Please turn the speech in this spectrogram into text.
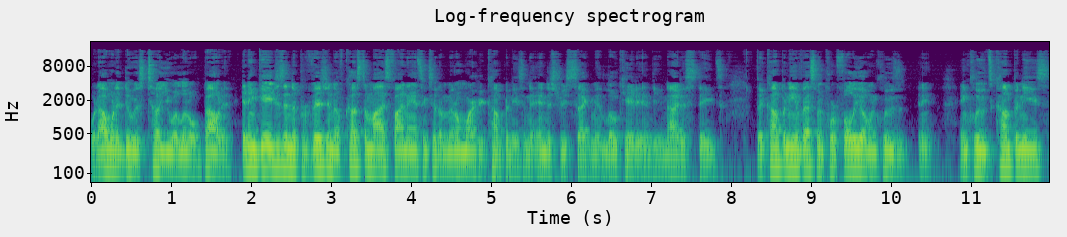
What I want to do is tell you a little about it. It engages in the provision of customized financing to the middle market companies in the industry segment located in the United States. The company investment portfolio includes includes companies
